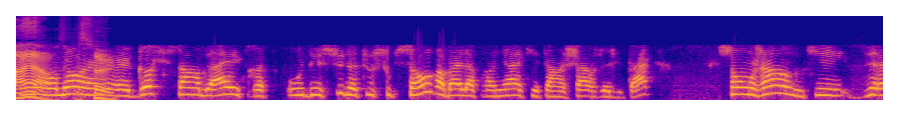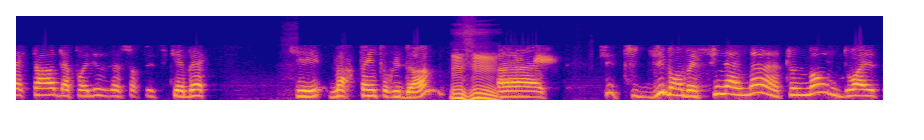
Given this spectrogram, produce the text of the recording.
Ah Et on a un, gars qui semble être au-dessus de tout soupçon, Robert Lafrenière, qui est en charge de l'UPAC. Son gendre, qui est directeur de la police de sûreté du Québec, qui est Martin Prudhomme. Euh, tu, tu, te dis, bon, ben finalement, tout le monde doit être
